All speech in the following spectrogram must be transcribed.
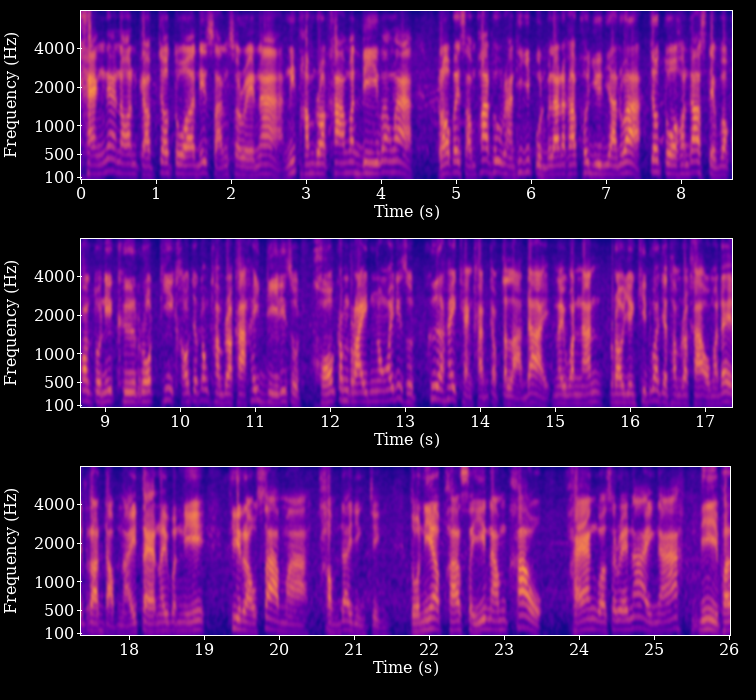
แข่งแน่นอนกับเจ้าตัวนิสสันเซเรนานี่ทำราคามาดีมากๆ เราไปสัมภาษณ์ผู้บริหารที่ญี่ปุ่นไปแล้วนะครับเขายืนยันว่าเจ้าตัว Honda Step Wagon ตัวนี้คือรถที่เขาจะต้องทำราคาให้ดีที่สุด ขอกำไรน้อยที่สุด เพื่อให้แข่งขันกับตลาดได้ ในวันนั้นเรายังคิดว่าจะทำราคาออกมาได้ระดับไหน แต่ในวันนี้ที่เราทราบมาทำได้จริง ๆ ตัวนี้ภาษีนำเข้าแพงกว่าเซเรนาอีกนะ นี่ภา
